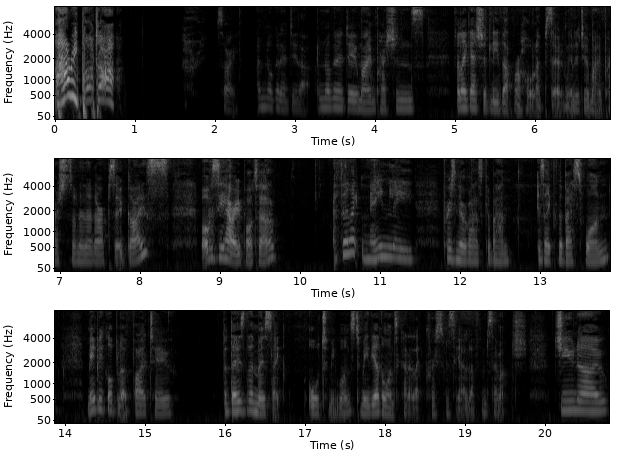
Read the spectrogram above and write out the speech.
Harry Potter. Harry. Sorry, I'm not gonna do that. I'm not gonna do my impressions. I feel like I should leave that for a whole episode. I'm gonna do my impressions on another episode, guys. But obviously Harry Potter. I feel like mainly Prisoner of Azkaban is like the best one. Maybe Goblet of Fire too. But those are the most like autumny ones to me. The other ones are kind of like Christmassy. I love them so much. Juno,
